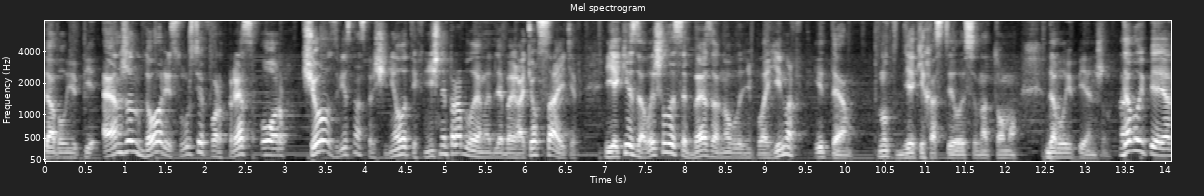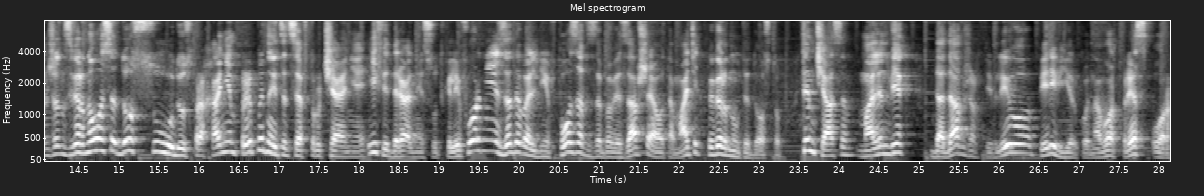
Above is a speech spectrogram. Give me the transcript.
WP Engine до ресурсів WordPress.org, що, звісно, спричинило технічні проблеми для багатьох сайтів, які залишилися без оновлення плагінів і тем. Ну, які хастилися на тому WP Engine. WP Engine звернулося до суду з проханням припинити це втручання, і Федеральний суд Каліфорнії задовольнив позов, зобов'язавши Automatic повернути доступ. Тим часом Маленвік додав жартівливу перевірку на WordPress.org,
